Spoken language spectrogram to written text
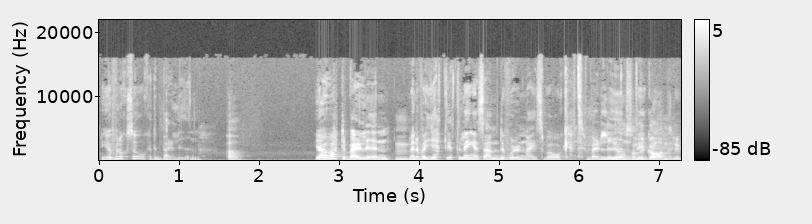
Jag vill också åka till Berlin. Ja. Jag har varit i Berlin, Mm. men det var jätte- jättelänge sedan. Det vore nice att bara åka till Berlin. Jag som till... vegan är det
